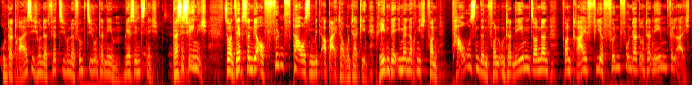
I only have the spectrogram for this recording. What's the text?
130, 140, 150 Unternehmen. Mehr sind es nicht. Das ist wenig. So, und selbst wenn wir auf 5000 Mitarbeiter runtergehen, reden wir immer noch nicht von Tausenden von Unternehmen, sondern von drei, vier, 500 Unternehmen vielleicht.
